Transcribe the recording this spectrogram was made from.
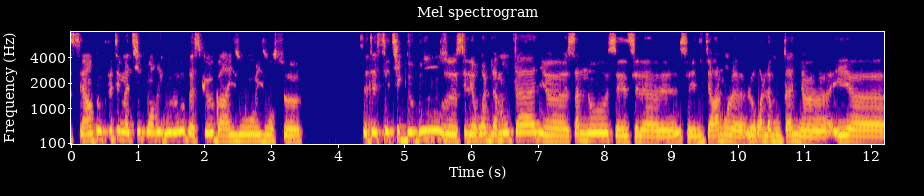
c'est un peu plus thématiquement rigolo parce que ben ils ont ils ont ce cette esthétique de bonze, c'est les rois de la montagne, euh, Sanno, c'est littéralement le, roi de la montagne. Euh, et, euh,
